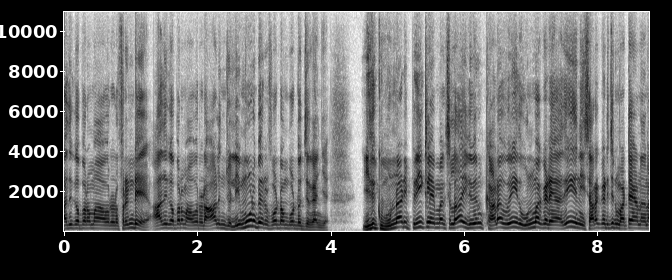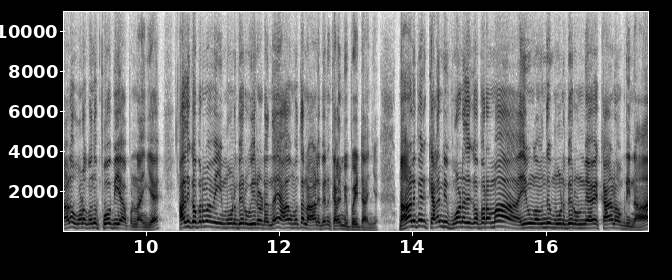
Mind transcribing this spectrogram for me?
அதுக்கப்புறமா அவரோட ஃப்ரெண்டு அதுக்கப்புறமா அவரோட ஆளுன்னு சொல்லி மூணு பேர் ஃபோட்டோ போட்டு வச்சுருக்காங்க. இதுக்கு முன்னாடி ப்ரீ கிளைமேக்ஸில் தான் இது வெறும் கனவு இது உண்மை கிடையாது. இது நீ சரக்கு அடிச்சுட்டு மட்டையானதுனால உனக்கு வந்து போபியா பண்ணாங்க அதுக்கப்புறமா இவங்க மூணு பேர் உயிரோட இருந்தாங்க. ஆக மொத்தம் நாலு பேரும் கிளம்பி போயிட்டாங்க. நாலு பேர் கிளம்பி போனதுக்கப்புறமா இவங்க வந்து மூணு பேர் உண்மையாகவே காணும் அப்படின்னா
